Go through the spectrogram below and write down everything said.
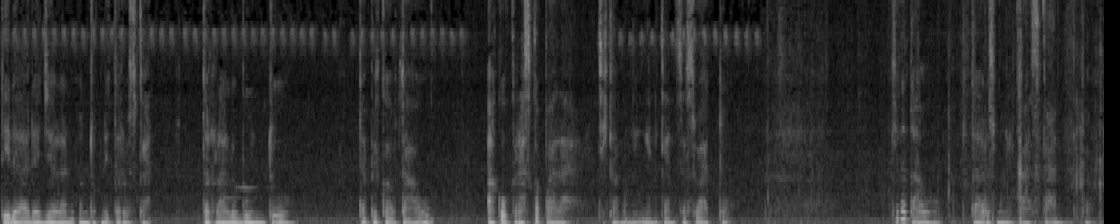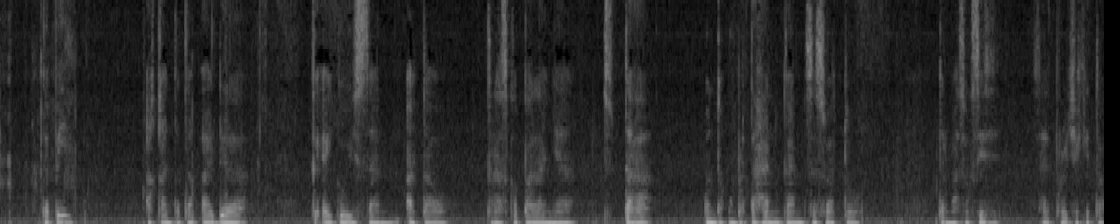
tidak ada jalan untuk diteruskan. Terlalu buntu. Tapi kau tahu, aku keras kepala jika menginginkan sesuatu. Kita tahu, kita harus mengikhlaskan. Tapi akan tetap ada keegoisan atau keras kepalanya kita untuk mempertahankan sesuatu termasuk si side project itu.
